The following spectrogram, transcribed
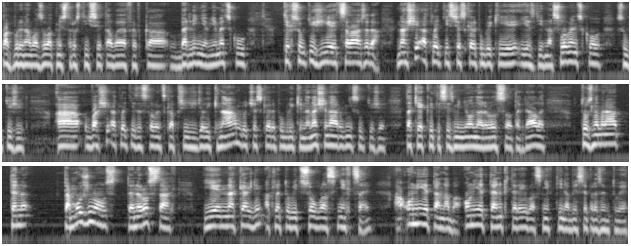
pak bude navazovat mistrovství světa VFFK v Berlíně v Německu těch soutěží je celá řada. Naši atleti z České republiky jezdí na Slovensko soutěžit a vaši atleti ze Slovenska přijížděli k nám do České republiky na naše národní soutěže, tak jak ty si zmiňoval na Relos a tak dále. To znamená, ten, ta možnost, ten rozsah je na každém atletovi, co vlastně chce. A on je ta naba, on je ten, který vlastně v té nabě se prezentuje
